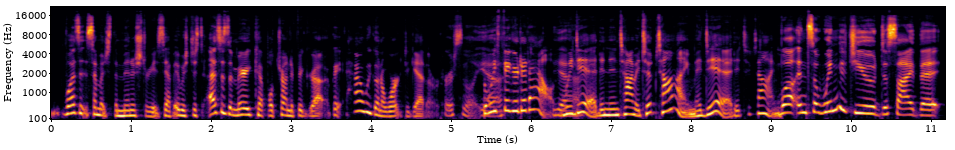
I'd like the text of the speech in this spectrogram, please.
Wasn't so much the ministry itself; it was just us as a married couple trying to figure out, okay, how are we going to work together personally? Yeah. But we figured it out. Yeah. We did, and in time, it took time. It did. It took time. Well, and so when did you decide that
